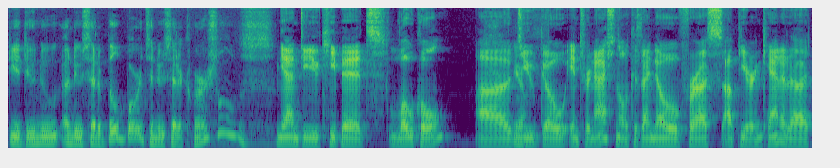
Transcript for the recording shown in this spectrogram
do you do new a new set of billboards, a new set of commercials? Yeah, and do you keep it local? Uh, yeah. Do you go international? Because I know for us up here in Canada,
